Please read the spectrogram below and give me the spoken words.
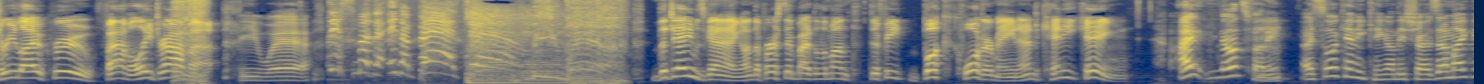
Three Live Kru, family drama. Beware. This mother is a bad jam. Beware. The James Gang on the first Impact of the month defeat Buck Quartermain and Kenny King. I, you know what's funny? Mm-hmm. I saw Kenny King on these shows, and I'm like,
